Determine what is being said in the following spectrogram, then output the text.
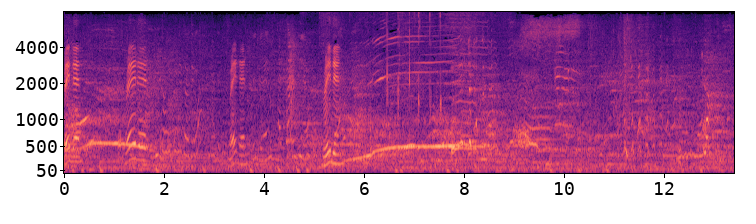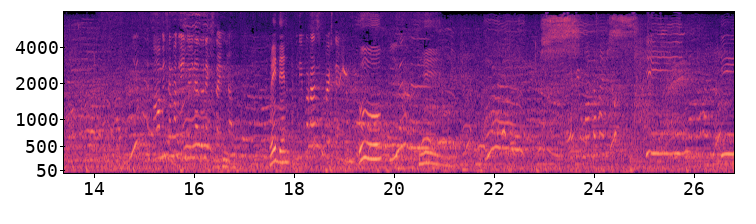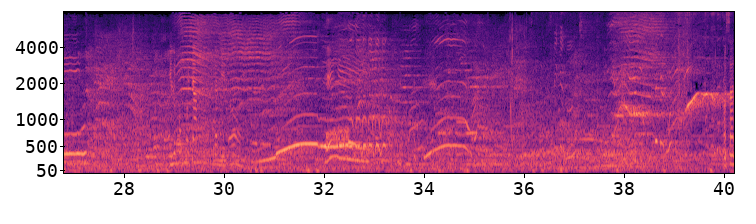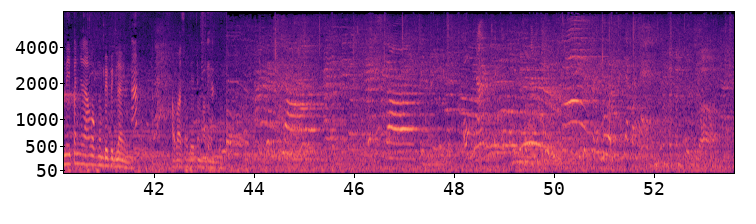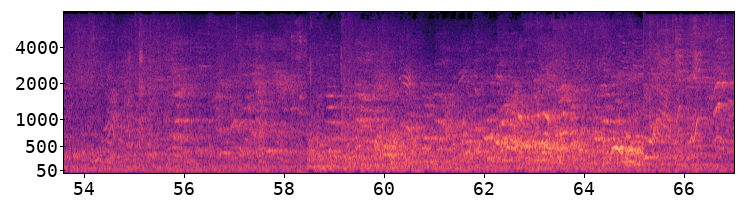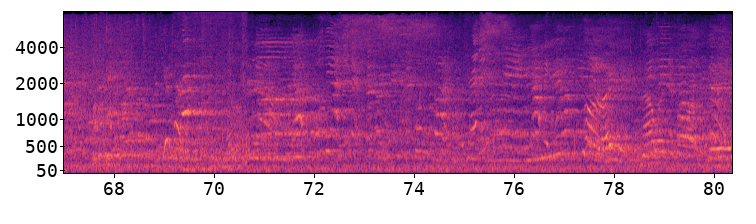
Raiden! Raiden! Raiden! Raiden! Baka minsan mag-enjoy na to next time lang. Raiden! Hindi pa kasi first time lang. Ooh! Yay! Hey! Pasanipan niya lang, huwag mong bibiglayin. Ha? Kapasok dito ng ako. Let's go! Let's go! All right. Now it's hard.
